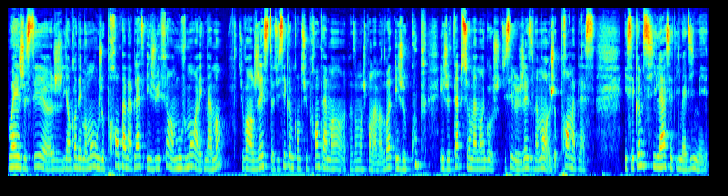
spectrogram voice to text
ouais, je sais, il y a encore des moments où je prends pas ma place et je lui ai fait un mouvement avec ma main tu vois, un geste, tu sais, comme quand tu prends ta main, par exemple, moi je prends ma main droite et je coupe et je tape sur ma main gauche. Tu sais, le geste vraiment, je prends ma place. Et c'est comme si là, il m'a dit, mais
